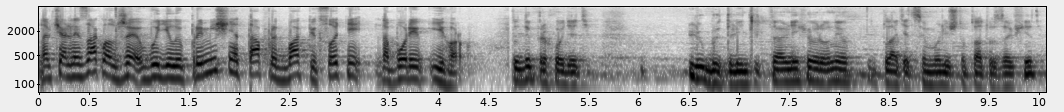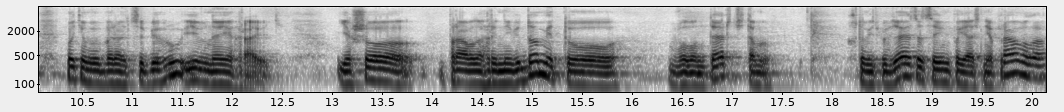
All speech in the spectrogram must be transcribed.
Навчальний заклад вже виділив приміщення та придбав півсотні наборів ігор. Туди приходять любителі інтелектуальних ігор, вони платять символічну плату за вхід, потім вибирають собі гру і в неї грають. Якщо правила гри невідомі, то волонтер чи там хто відповідає за це, він пояснює правила.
